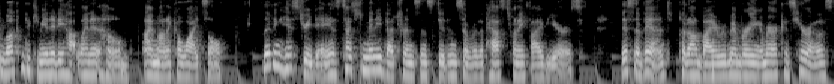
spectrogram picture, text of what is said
And welcome to Community Hotline at Home. I'm Monica Weitzel. Living History Day has touched many veterans and students over the past 25 years. This event, put on by Remembering America's Heroes,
